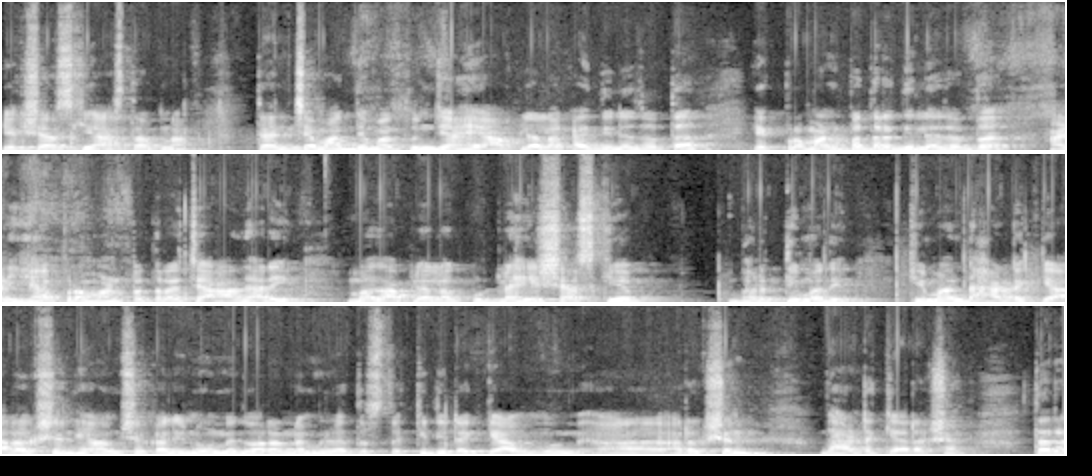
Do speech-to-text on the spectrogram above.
एक शासकीय आस्थापना. त्यांच्या माध्यमातून जे आहे आपल्याला काय दिलं जातं? एक प्रमाणपत्र दिलं जातं आणि ह्या प्रमाणपत्राच्या आधारे मग आपल्याला कुठल्याही शासकीय भरतीमध्ये किमान दहा टक्के आरक्षण हे अंशकालीन उमेदवारांना मिळत असतं. किती टक्के आरक्षण? दहा टक्के आरक्षण. तर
